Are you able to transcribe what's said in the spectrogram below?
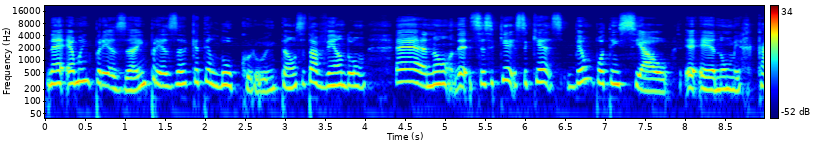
né, é uma empresa, a empresa quer ter lucro. Então você está vendo um, é, não, é, se você quer, se quer ver um potencial é, é, no mercado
